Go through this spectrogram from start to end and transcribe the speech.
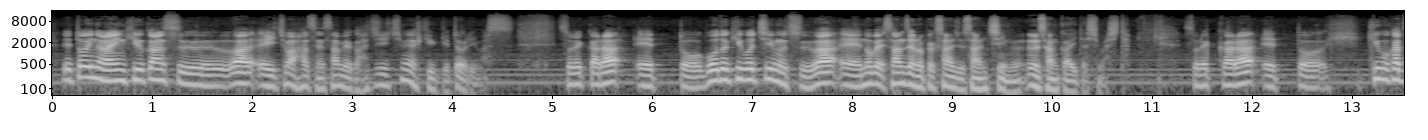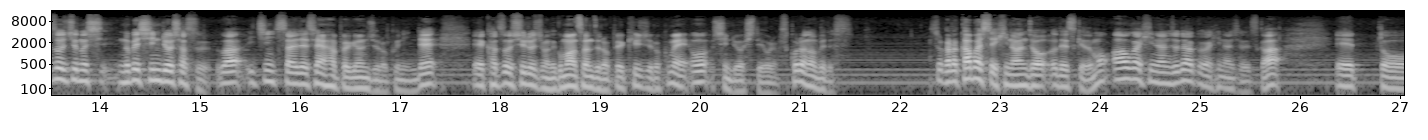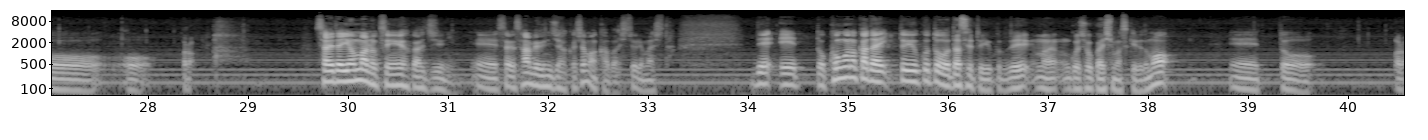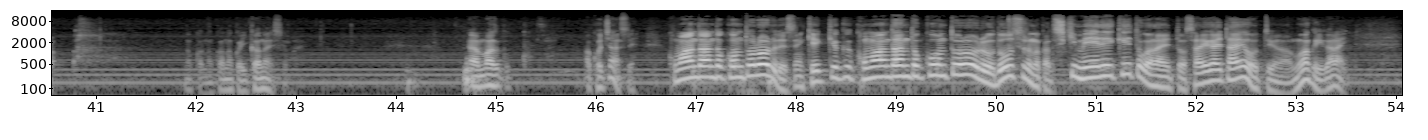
で当院の LINE 休館数は1万8381名を引き受けております。それから、えっと、合同救護チーム数は、えー、延べ3633チーム参加いたしました。それから、えっと、救護活動中の延べ診療者数は1日最大1846人で、活動終了時まで5万3696名を診療しております。これは延べです。それからカバーして避難所ですけれども、青が避難所で赤が避難者ですが、えっと、あら。最大4万6480人、えー、328箇所もカバーしておりました。でえっと今後の課題ということを出せということで、まあ、ご紹介しますけれども、えっとあら。なかなかいかないですよあまずあこっちなんですね。コマンドコントロールですね。結局コマンドコントロールをどうするのか。指揮命令系統がないと災害対応というのはうまくいかない。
